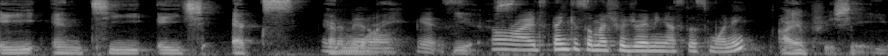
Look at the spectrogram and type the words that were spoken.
A N T H X In the middle. Yes. Yes. All right. Thank you so much for joining us this morning. I appreciate you.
